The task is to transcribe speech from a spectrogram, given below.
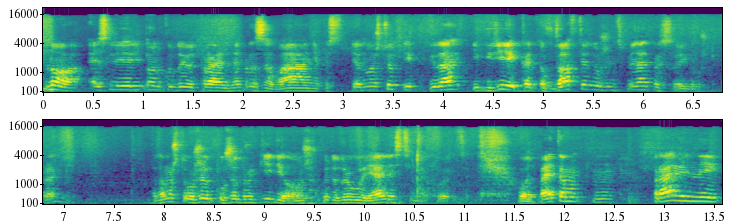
Но если ребенку дают правильное образование, постепенно растет, и когда, и где, и в 20 лет уже не вспоминает про свои игрушки, правильно? Потому что уже, уже другие дела, он уже в какой-то другой реальности находится. Вот, поэтому правильный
